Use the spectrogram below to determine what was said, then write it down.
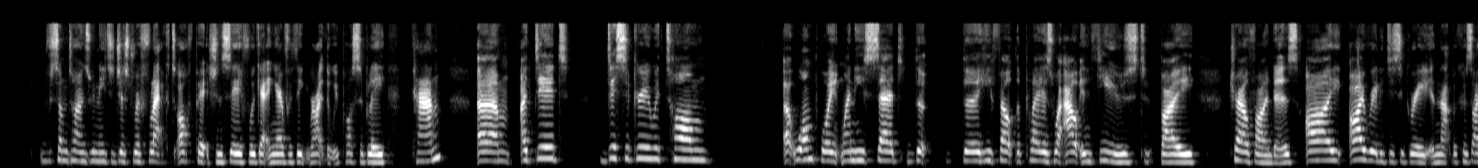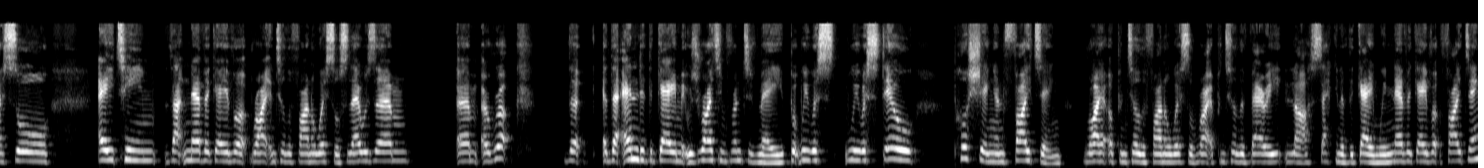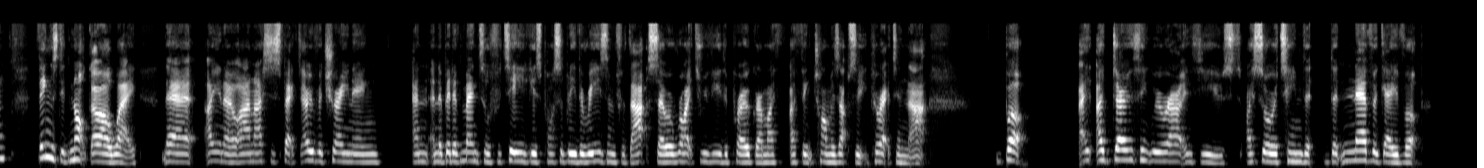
sometimes we need to just reflect off pitch and see if we're getting everything right that we possibly can. Um, I did disagree with Tom at one point when he said that the he felt the players were out enthused by Trailfinders. I I really disagree in that because I saw a team that never gave up right until the final whistle. So there was um um a ruck that that ended the game. It was right in front of me, but we were we were still pushing and fighting right up until the final whistle, right up until the very last second of the game. We never gave up fighting. Things did not go our way. There, I you know, and I suspect overtraining and, and a bit of mental fatigue is possibly the reason for that. So a right to review the program, I, I think Tom is absolutely correct in that. But I, I don't think we were out enthused. I saw a team that that never gave up,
